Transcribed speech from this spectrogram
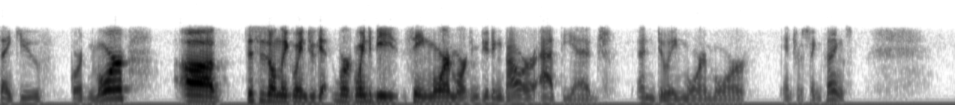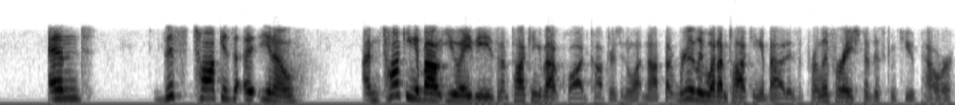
thank you, Gordon Moore, uh, this is only going to get, we're going to be seeing more and more computing power at the edge and doing more and more interesting things. And this talk is, uh, you know, I'm talking about UAVs and I'm talking about quadcopters and whatnot, but really what I'm talking about is the proliferation of this compute power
